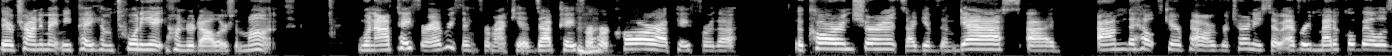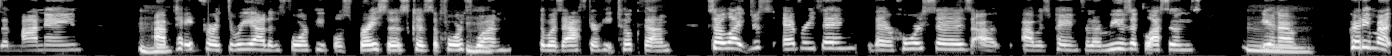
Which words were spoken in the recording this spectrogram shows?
they're trying to make me pay him $2,800 a month. When I pay for everything for my kids, I pay for Mhm. her car, I pay for the the car insurance, I give them gas, I I'm the healthcare power of attorney, so every medical bill is in my name. I Mhm. paid for three out of the four people's braces because the 4th Mhm. one it was after he took them. So like just everything, their horses, I I was paying for their music lessons, you know, Mm. Pretty much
